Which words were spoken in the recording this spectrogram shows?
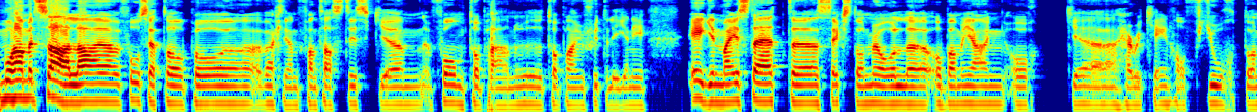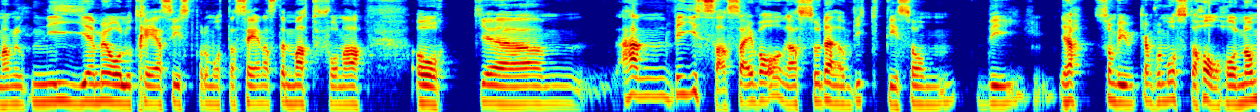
Mohamed Salah eh, fortsätter på eh, verkligen fantastisk eh, formtopp här. Nu toppar han ju skytteligan i egen majestät, 16 mål, Aubameyang och Harry Kane har 14. Han har gjort 9 mål och 3 assist på de åtta senaste matcherna. Och han visar sig vara så där viktig som vi, ja, som vi kanske måste ha honom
